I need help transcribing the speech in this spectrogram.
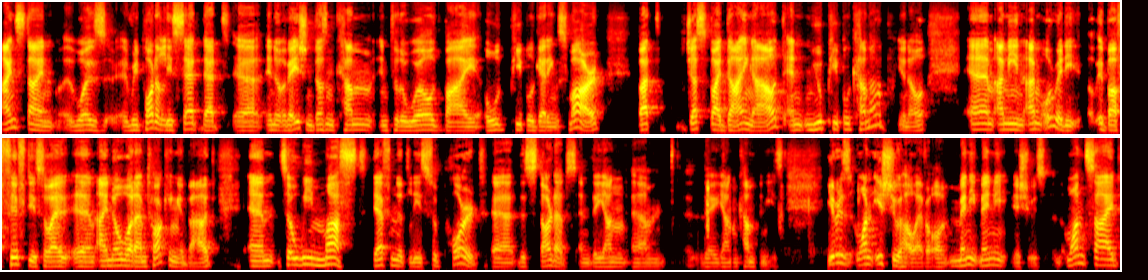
Einstein was reportedly said that uh, innovation doesn't come into the world by old people getting smart, but just by dying out and new people come up. You know, um, I mean, I'm already above 50, so I um, I know what I'm talking about. Um, so we must definitely support uh, the startups and the young um, the young companies. Here is one issue, however, or many many issues. One side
